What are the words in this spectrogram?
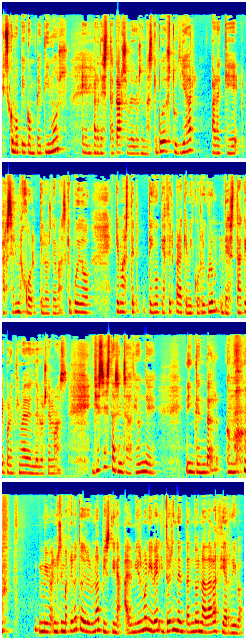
Es como que competimos eh, para destacar sobre los demás. ¿Qué puedo estudiar para, que, para ser mejor que los demás? ¿Qué, puedo, qué más tengo que hacer para que mi currículum destaque por encima del de los demás? Y es esta sensación de, intentar como... nos imagino todo en una piscina al mismo nivel y todos intentando nadar hacia arriba.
